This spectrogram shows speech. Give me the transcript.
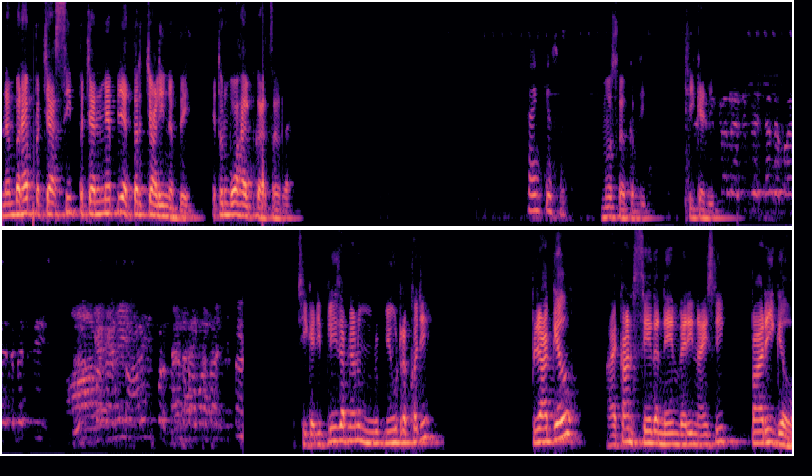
ਨੰਬਰ ਹੈ 85 95 75 40 90 ਇਹ ਤੁਹਾਨੂੰ ਬਹੁਤ ਹੈਲਪ ਕਰ ਸਕਦਾ ਹੈ thank you sir most welcome ਜੀ ਠੀਕ ਹੈ ਜੀ ਠੀਕ ਹੈ ਜੀ ਪਲੀਜ਼ ਆਪਣੇ ਨੂੰ ਮਿਊਟ ਰੱਖੋ ਜੀ ਪ੍ਰਾਗਿਲ I can't say the name very nicely ਪਾਰੀਗਿਲ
